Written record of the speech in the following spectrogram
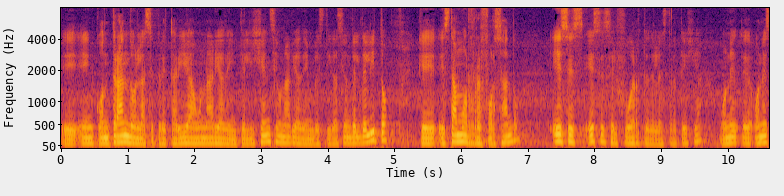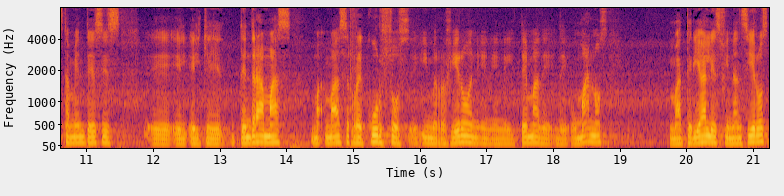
eh, encontrando en la Secretaría un área de inteligencia, un área de investigación del delito, que estamos reforzando. Ese es, ese es el fuerte de la estrategia. Eh, honestamente, ese es eh, el, que tendrá más, recursos, y me refiero en, en, el tema de, humanos, materiales, financieros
